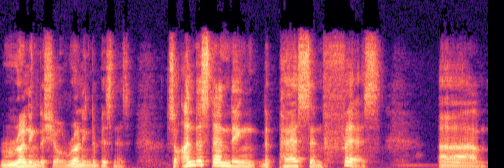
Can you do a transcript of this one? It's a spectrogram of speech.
running the show, running the business. So understanding the person first, um,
